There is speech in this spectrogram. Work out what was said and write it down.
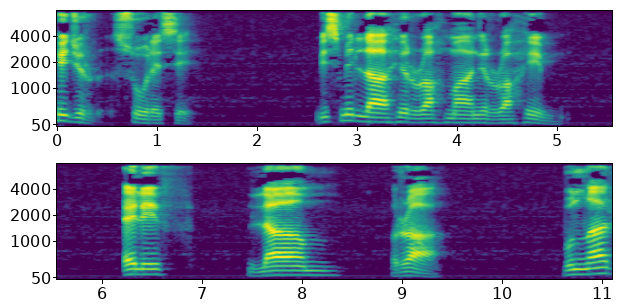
Hicr Suresi Bismillahirrahmanirrahim Elif, Lam, Ra Bunlar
